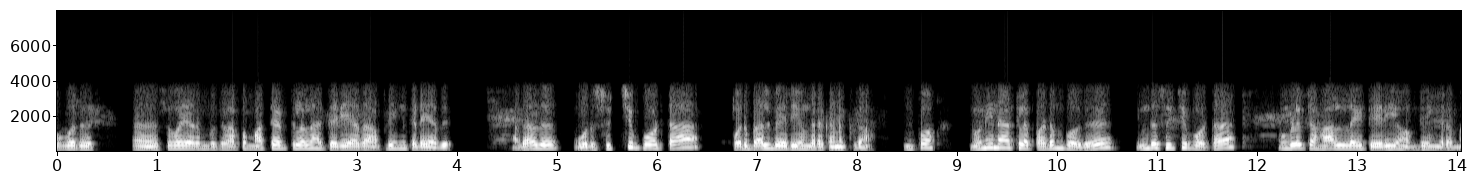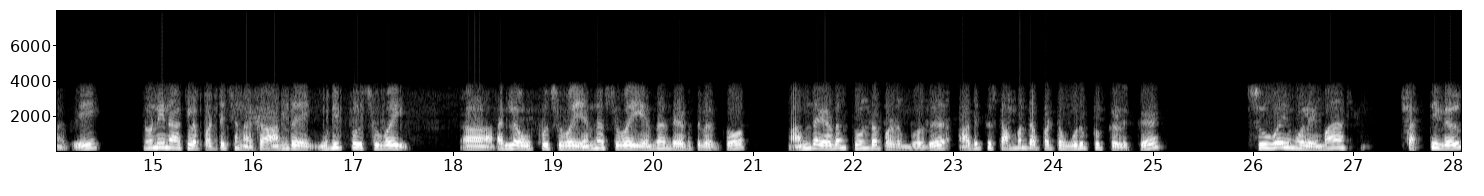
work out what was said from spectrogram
ஒவ்வொரு சுவை அரும்புகள் அப்ப மற்ற இடத்துல எல்லாம் தெரியாதா? அப்படின்னு கிடையாது. அதாவது ஒரு சுவிட்ச் போட்டா ஒரு பல்ப் எரியுங்கிற கணக்கு தான். இப்போ நுனி நாக்குல படும்போது இந்த சுவிட்ச் போட்டா உங்களுக்கு ஹால் லைட் எரியும் அப்படிங்கிற மாதிரி நுனி நாக்குல பட்டுச்சுனாக்கா அந்த இனிப்பு சுவை அல்ல உப்பு சுவை என்ன சுவை எந்தெந்த இடத்துல இருக்கோ அந்த இடம் தூண்டப்படும் போது அதுக்கு சம்பந்தப்பட்ட உறுப்புகளுக்கு சுவை மூலயமா சக்திகள்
